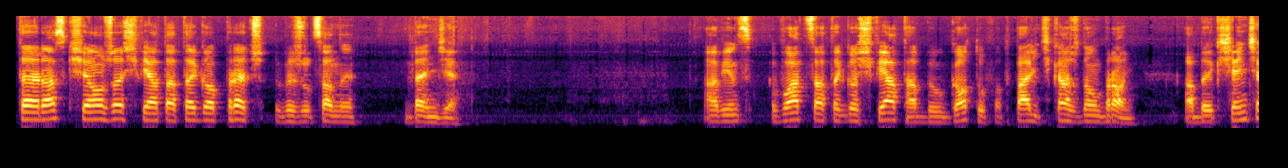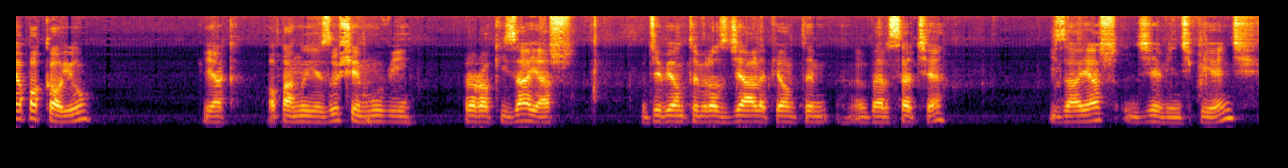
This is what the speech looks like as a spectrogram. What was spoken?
Teraz książę świata tego precz wyrzucony będzie. A więc władca tego świata był gotów odpalić każdą broń, aby księcia pokoju, jak o Panu Jezusie mówi prorok Izajasz w dziewiątym rozdziale, piątym wersecie, Izajasz 9:5.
